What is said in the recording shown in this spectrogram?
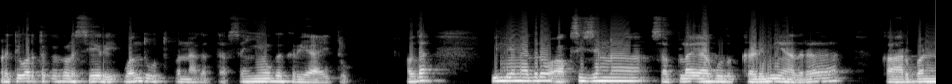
ಪ್ರತಿವರ್ತಕಗಳು ಸೇರಿ ಒಂದು ಉತ್ಪನ್ನ ಆಗತ್ತ. ಸಂಯೋಗ ಕ್ರಿಯೆ ಆಯ್ತು. ಹೌದಾ? ಇಲ್ಲೇನಾದ್ರೂ ಆಕ್ಸಿಜನ್ ಸಪ್ಲೈ ಆಗೋದು ಕಡಿಮೆ ಆದ್ರ ಕಾರ್ಬನ್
